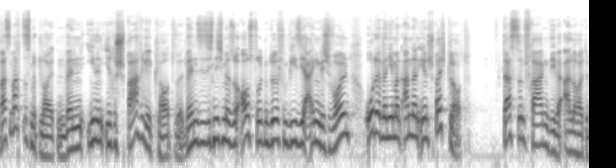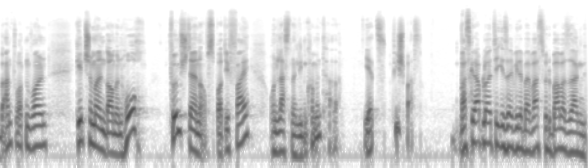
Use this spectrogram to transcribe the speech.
Was macht es mit Leuten, wenn ihnen ihre Sprache geklaut wird, wenn sie sich nicht mehr so ausdrücken dürfen, wie sie eigentlich wollen, oder wenn jemand anderen ihren Sprech klaut? Das sind Fragen, die wir alle heute beantworten wollen. Gebt schon mal einen Daumen hoch, fünf Sterne auf Spotify und lasst einen lieben Kommentar da. Jetzt viel Spaß. Was geht ab, Leute? Ihr seid wieder bei Was würde Baba sagen?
